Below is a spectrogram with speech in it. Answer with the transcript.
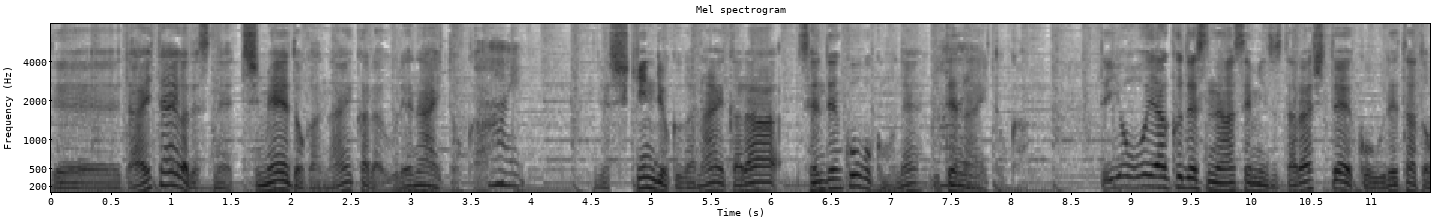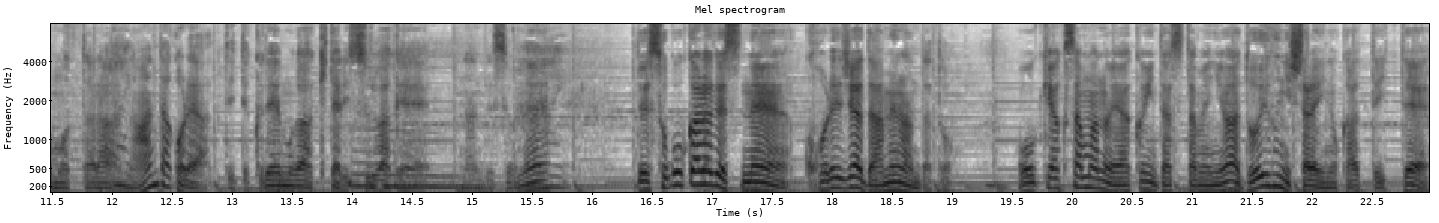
で大体がですね知名度がないから売れないとか、はい。で資金力がないから宣伝広告もね打てないとか、でようやくですね汗水垂らしてこう売れたと思ったら、はい。なんだこれって言ってクレームが来たりするわけなんですよね、はいでそこからですねこれじゃダメなんだと。お客様の役に立つためにはどういうふうにしたらいいのかって言って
